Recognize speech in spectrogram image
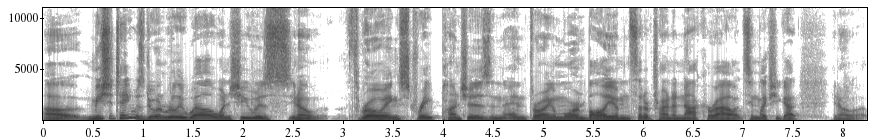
uh, Miesha Tate was doing really well when she was, you know, throwing straight punches and, and throwing them more in volume instead of trying to knock her out. It seemed like she got, you know,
